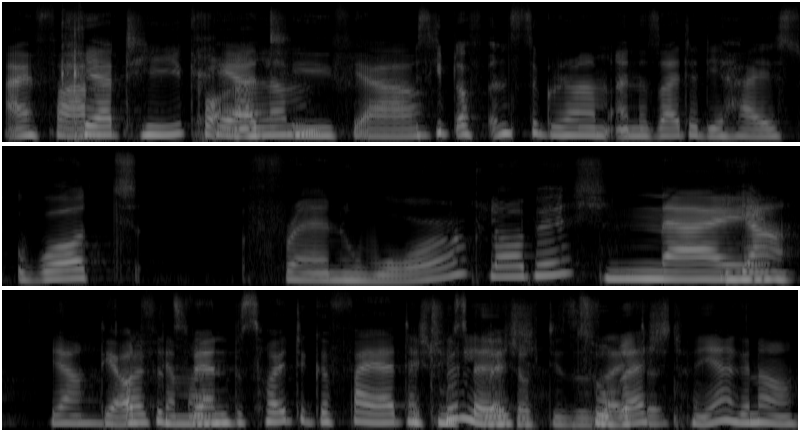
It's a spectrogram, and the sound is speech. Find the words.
Einfach Kreativ, kreativ, ja. Es gibt auf Instagram eine Seite, die heißt What Fran War, glaube ich. Nein. Ja, ja. Die Outfits werden bis heute gefeiert. Ich muss Natürlich. gleich auf diese Zu Seite. Recht. Ja, genau.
